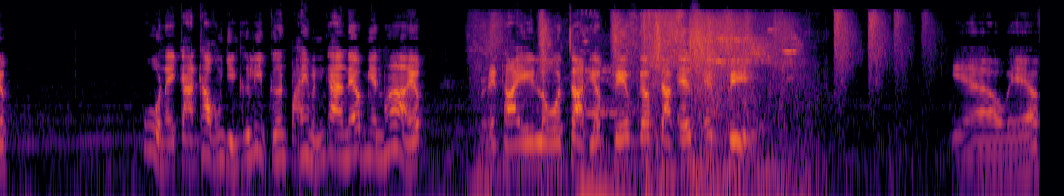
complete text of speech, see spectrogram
ครับ โอ้ในการเข้าของหญิงคือรีบเกินไปเหมือนกันนะครับเมียนมาครับประเทศไทยโลจัดครับเซฟครับจาก s อ p เคียวเวฟ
